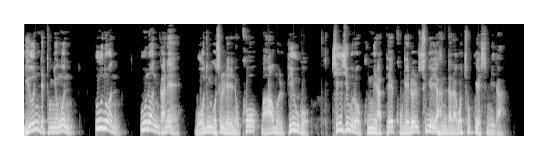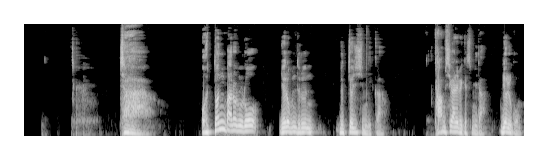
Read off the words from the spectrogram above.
윤 대통령은 은원, 은원 간에 모든 것을 내려놓고 마음을 비우고 진심으로 국민 앞에 고개를 숙여야 한다라고 촉구했습니다. 자, 어떤 발언으로 여러분들은 느껴지십니까? 다음 시간에 뵙겠습니다. 멸공.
